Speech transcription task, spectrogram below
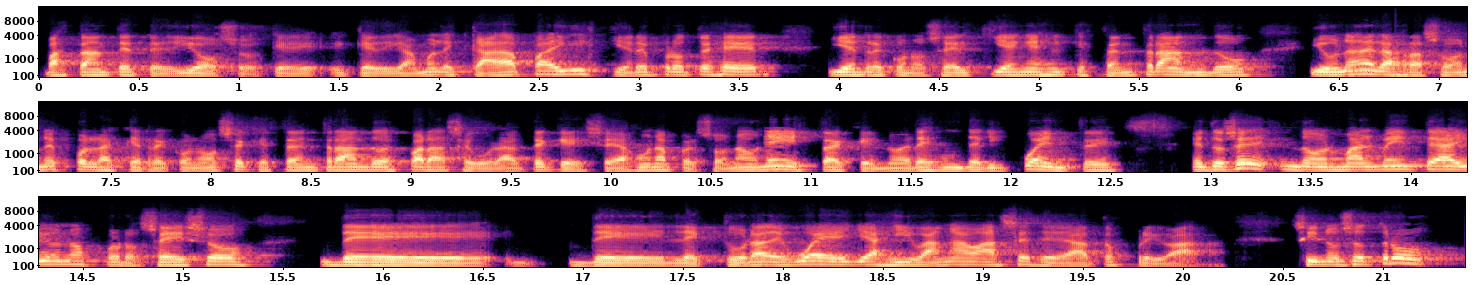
bastante tedioso, que, que, digámosle, cada país quiere proteger y en reconocer quién es el que está entrando. Y una de las razones por las que reconoce que está entrando es para asegurarte que seas una persona honesta, que no eres un delincuente. Entonces, normalmente hay unos procesos de, de lectura de huellas y van a bases de datos privadas. Si nosotros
